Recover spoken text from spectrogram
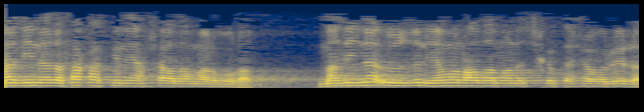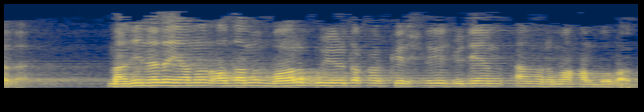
madinada faqatgina yaxshi odamlar bo'ladi. Madina o'zidan yomon odamlarni chiqarib tashlab yuboraveradi madinada yomon odamni borib u yerda qolib ketishligi judayam amri mahol bo'ladi.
